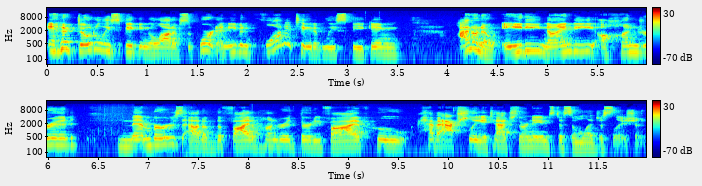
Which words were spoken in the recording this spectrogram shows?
anecdotally speaking, a lot of support. And even quantitatively speaking, I don't know, 80, 90, 100 members out of the 535 who have actually attached their names to some legislation.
